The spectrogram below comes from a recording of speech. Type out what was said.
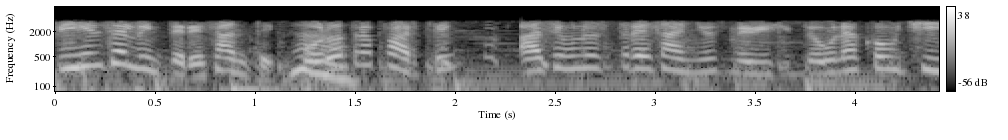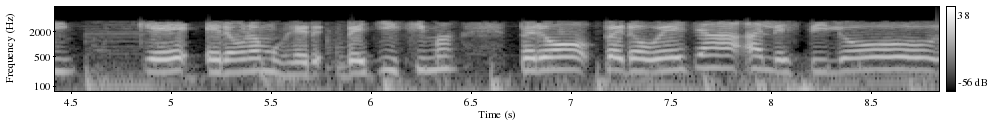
fíjense lo interesante. Por Ah. otra parte, hace unos tres años me visitó una coachee que era una mujer bellísima, pero pero bella al estilo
